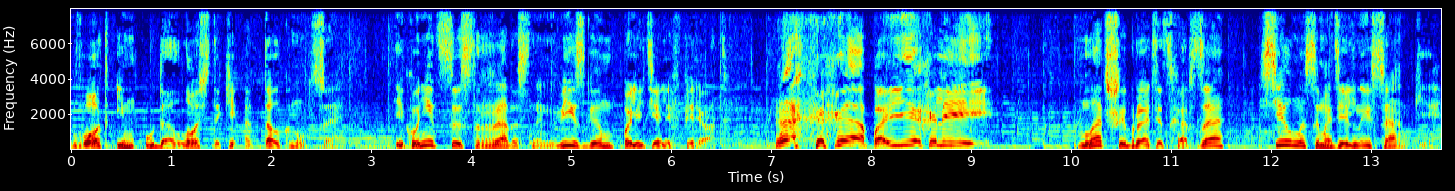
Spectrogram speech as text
Вот им удалось таки оттолкнуться. И куницы с радостным визгом полетели вперед. «Ах-ха-ха, поехали!» Младший братец Харза сел на самодельные санки.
